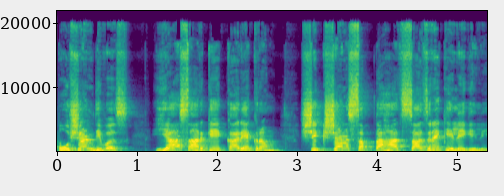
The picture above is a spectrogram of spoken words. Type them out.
पोषण दिवस यासारखे कार्यक्रम शिक्षण सप्ताहात साजरे केले गेले.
